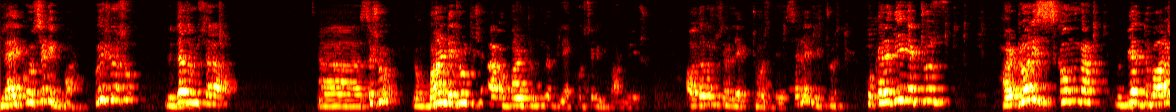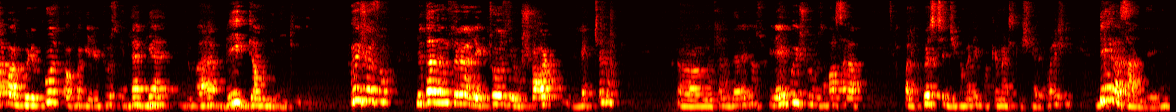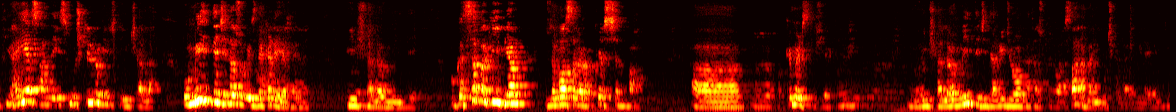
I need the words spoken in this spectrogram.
ګلایکوسیډیک بانډ پوه شو شو نو دا زموږ سره څه شو یو بانډ جوړ شو چې هغه بانډ ته موږ ګلایکوسیډیک بانډ ویل شو او دا زموږ سره لیکټوز دی سره لیکټوز خو کله دې لیکټوز هایدرولیسس کوم نو بیا دوباره په ګلوکوز او په ګلوکوز کې دا بیا دوباره بریک ډاون دي کیږي پوه شو نو دا زموږ سره لیکټوز یو شارټ لیکچر مطلب دا دی تاسو کله پوه شئ نو زما سره خپل کوېسچن چې کوم دی په کمنټس کې شیر کولای شئ ډېر اسان دی انتهایی اسان دی هیڅ مشکل به نشته ان شاء الله امید دی چې تاسو به زده کړی راغلی ان شاء الله امید دی او که څه پکې بیا زما سره کوېسچن به په کمنټس کې شیر کولای شئ نو ان شاء الله امید دی چې دا غي جواب تاسو ته اسانه باندې ان شاء الله ملایږي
